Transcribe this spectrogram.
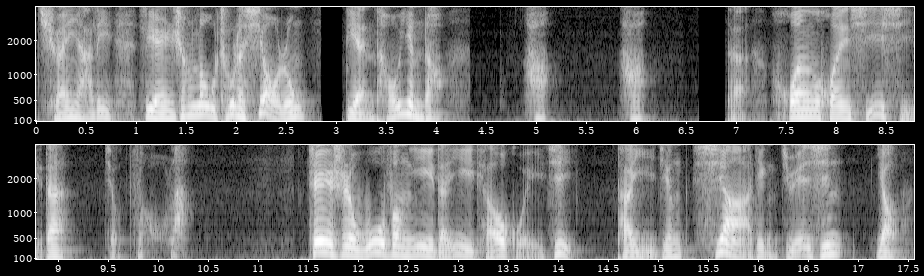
全雅丽脸上露出了笑容，点头应道：“好，好。”他欢欢喜喜的就走了。这是吴凤义的一条诡计。他已经下定决心要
